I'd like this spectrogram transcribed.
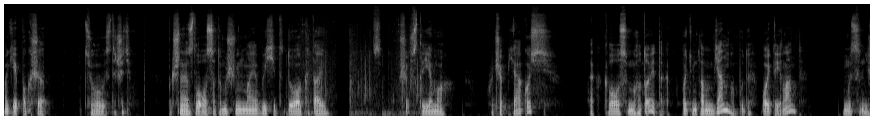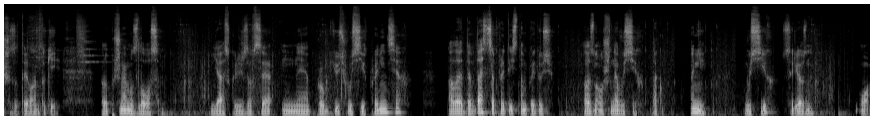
Окей, поки що цього вистачить. Починаю з Лооса, тому що він має вихід до Китаю. Що встаємо хоча б якось. Так, к ми готові, так. Потім там М'янма буде. Ой, Таїланд. Ми сильніше за Таїланд, окей. Але починаємо з Лооса. Я, скоріш за все, не проб'юсь в усіх провінціях. Але де вдасться пройтись, там прийдусь. Але знову ж не в усіх. Так. А ні. В усіх, серйозно. О,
